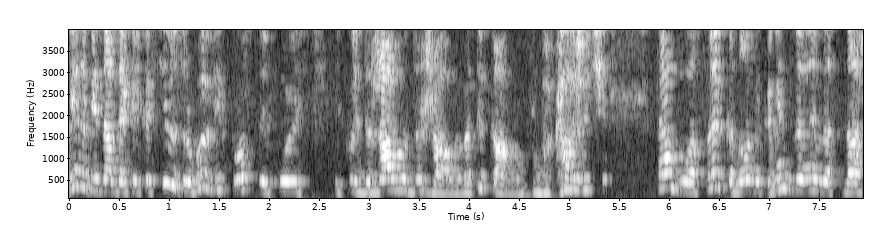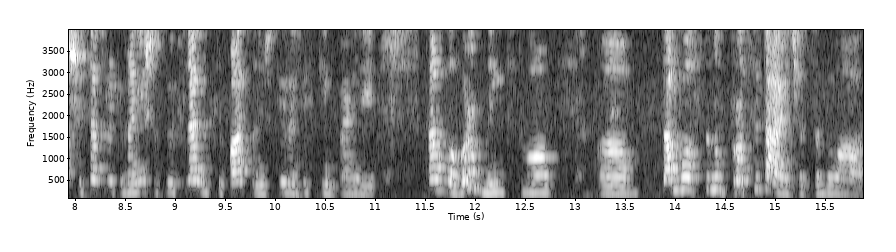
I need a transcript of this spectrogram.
Він об'єднав декілька сіл і зробив їх просто якоюсь, якоюсь державою держави, Ватиканом, грубо кажучи. Там була своя економіка. Він звільнив нас на 60 років раніше своїх селян від кріпацтва, ніж всі Російській імперії. Там було виробництво, там було все ну, процвітаюче це було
